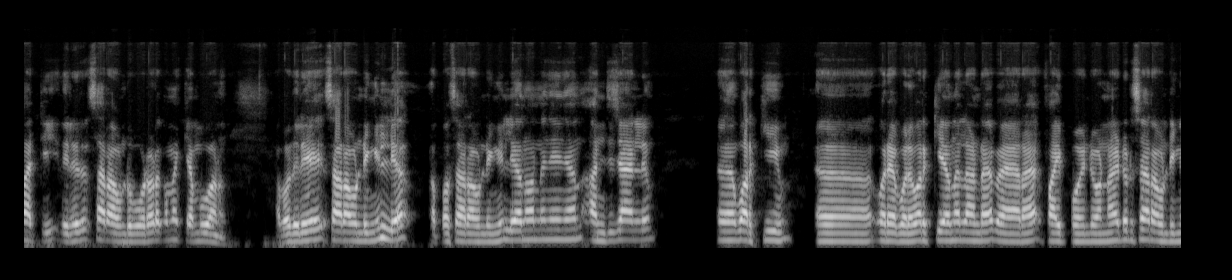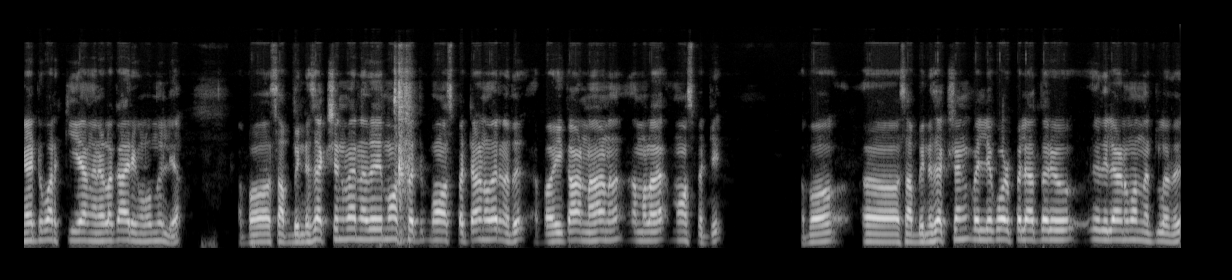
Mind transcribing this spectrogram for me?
മാറ്റി ഇതിലൊരു സറൗണ്ട് ബോർഡ് അടക്കം വെക്കാൻ പോവാണ്. അപ്പൊ ഇതിൽ സറൗണ്ടിങ് ഇല്ല. അപ്പൊ സറൗണ്ടിങ് ഇല്ല എന്ന് പറഞ്ഞു കഴിഞ്ഞാൽ അഞ്ച് ചാനലും വർക്ക് ചെയ്യും. ഒരേപോലെ വർക്ക് ചെയ്യാന്നല്ലാണ്ട് വേറെ ഫൈവ് പോയിന്റ് വൺ ആയിട്ട് ഒരു സറൗണ്ടിങ് ആയിട്ട് വർക്ക് ചെയ്യുക അങ്ങനെയുള്ള കാര്യങ്ങളൊന്നും ഇല്ല അപ്പോൾ സബിന്റെ സെക്ഷൻ വരുന്നത് മോസ്പെറ്റ് മോസ്പെറ്റ് ആണ് വരുന്നത്. അപ്പോൾ ഈ കാണുന്നതാണ് നമ്മളെ മോസ്പെറ്റ് അപ്പോൾ സബിന്റെ സെക്ഷൻ വലിയ കുഴപ്പമില്ലാത്തൊരു ഇതിലാണ് വന്നിട്ടുള്ളത്.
